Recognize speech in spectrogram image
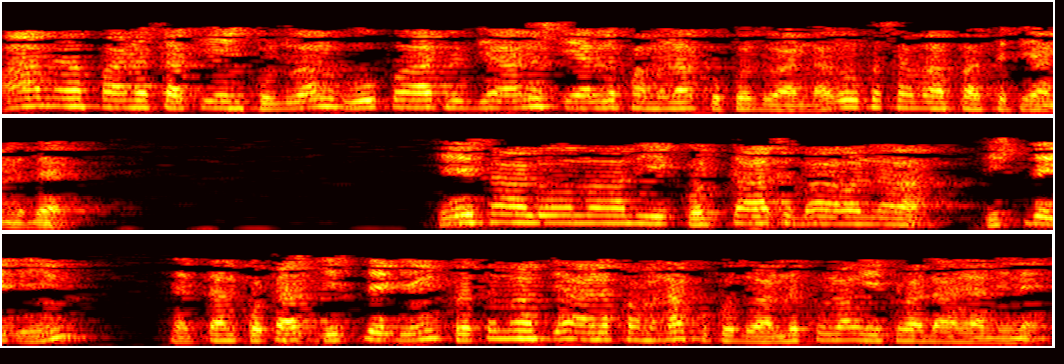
ආනාපාන සතියෙන් පුළුවන් රූපාත්‍ර ධානය සියල්ල පමණක් උපදවන්න. රූප සමාපත්තට යන්න බෑ. හේසාලෝමාදී කොට්ටාස භාවනා 32කින් නැත්තම් කොටස් 32කින් ප්‍රථම ධානය පමණක් උපදවන්න පුළුවන් ඊට වඩා යන්නේ නැහැ.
